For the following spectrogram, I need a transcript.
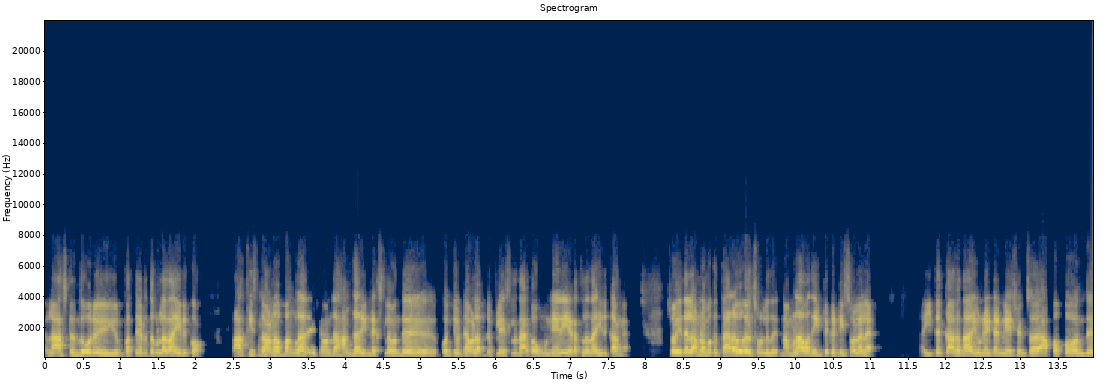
லாஸ்ட் இருந்து ஒரு பத்து இடத்துக்குள்ளதான் இருக்கோம். பாகிஸ்தானோ பங்களாதேஷோ வந்து ஹங்கர் இண்டெக்ஸ்ல வந்து கொஞ்சம் டெவலப்டு பிளேஸ்ல தான் இருக்கோம். முன்னேறிய இடத்துல தான் இருக்காங்க. சோ இதெல்லாம் நமக்கு தரவுகள் சொல்லுது. நம்மளா வந்து இட்டுக்கட்டி சொல்லல. இதுக்காக தான் யுனைடெட் நேஷன்ஸ் அப்பப்போ வந்து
